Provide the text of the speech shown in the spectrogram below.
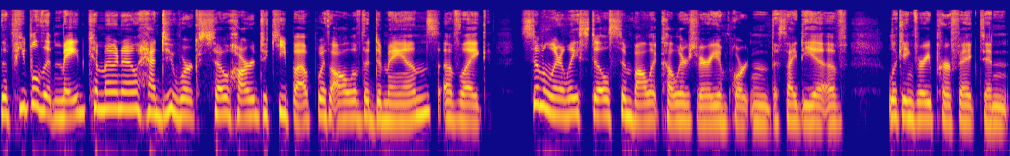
The people that made kimono had to work so hard to keep up with all of the demands of like similarly still symbolic colors very important. This idea of looking very perfect and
